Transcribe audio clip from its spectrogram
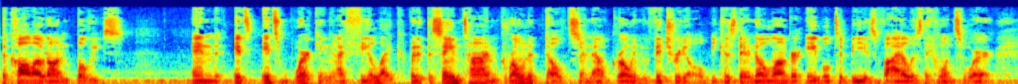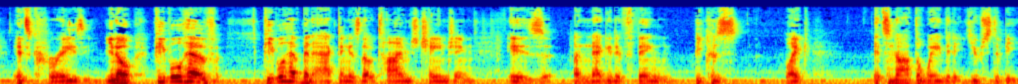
the call out on bullies. And it's it's working, I feel like, but at the same time, grown adults are now growing vitriol because they're no longer able to be as vile as they once were. It's crazy. You know, people have people have been acting as though times changing is a negative thing because like it's not the way that it used to be.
